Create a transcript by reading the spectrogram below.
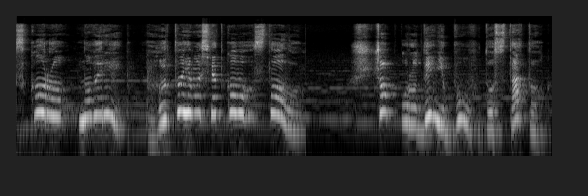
Скоро Новий рік. Готуємо святкового столу. Щоб у родині був достаток,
